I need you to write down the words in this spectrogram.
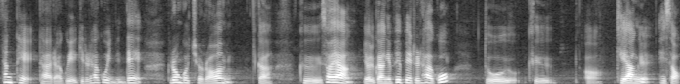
상태다라고 얘기를 하고 있는데 그런 것처럼 그러니까 그 서양 열강의 패배를 하고 또그 어, 개항을 해서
